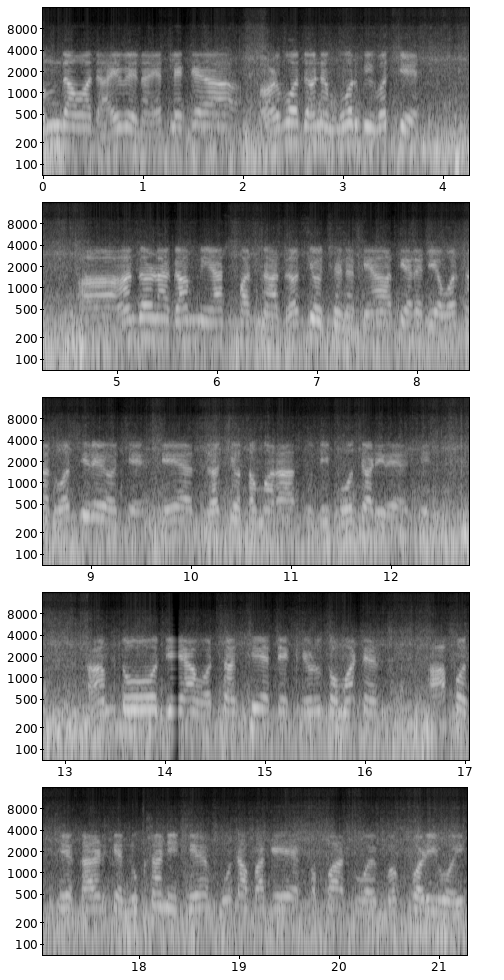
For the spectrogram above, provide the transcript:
અમદાવાદ હાઈવેના એટલે કે હળવદ અને મોરબી વચ્ચે આંધળના ગામની આસપાસના દ્રશ્યો છે ને, ત્યાં અત્યારે જે વરસાદ વરસી રહ્યો છે, તે દ્રશ્યો તમારા સુધી પહોંચાડી રહ્યા છે. આમ તો જે આ વરસાદ છે, તે ખેડૂતો માટે આફત છે, કારણ કે નુકસાની છે. મોટા ભાગે કપાસ હોય, મગફળી હોય,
